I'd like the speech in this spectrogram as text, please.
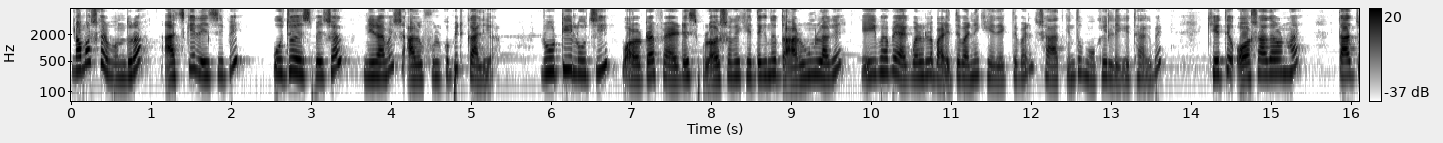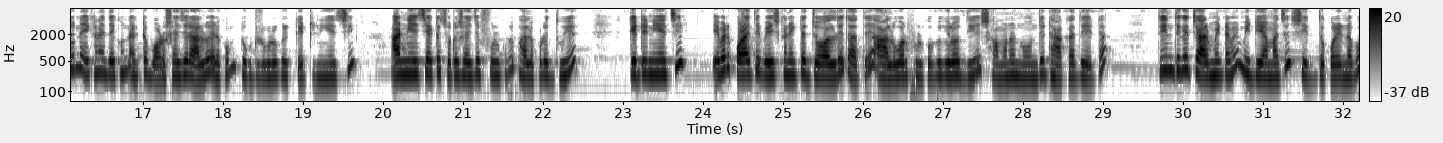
নমস্কার বন্ধুরা, আজকের রেসিপি পুজো স্পেশাল নিরামিষ আলু ফুলকপির কালিয়া। রুটি, লুচি, পরোটা ফ্রাইড রাইস পোলাওর সঙ্গে খেতে কিন্তু দারুণ লাগে। এইভাবে একবার হলে বাড়িতে বানিয়ে খেয়ে দেখতে পারেন, স্বাদ কিন্তু মুখে লেগে থাকবে। খেতে অসাধারণ হয়। তার জন্য এখানে দেখুন একটা বড় সাইজের আলু এরকম টুকরো টুকরো করে কেটে নিয়েছি। আর নিয়েছি একটা ছোট সাইজের ফুলকপি ভালো করে ধুয়ে কেটে নিয়েছি। এবার কড়াইতে বেশ খানিকটা জল দিয়ে তাতে আলু আর ফুলকপিগুলো দিয়ে সামান্য নুন দিয়ে ঢাকা দিয়ে এটা তিন থেকে চার মিনিট আমি মিডিয়াম আছে সিদ্ধ করে নেব।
